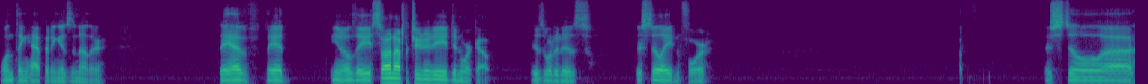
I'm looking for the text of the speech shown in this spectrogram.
one thing happening as another. They have, they had, you know, they saw an opportunity, it didn't work out, is what it is. They're still eight and four. They're still, uh,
